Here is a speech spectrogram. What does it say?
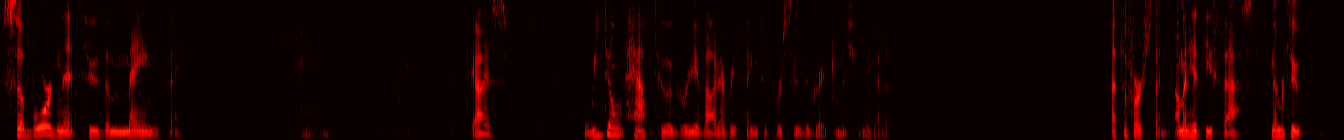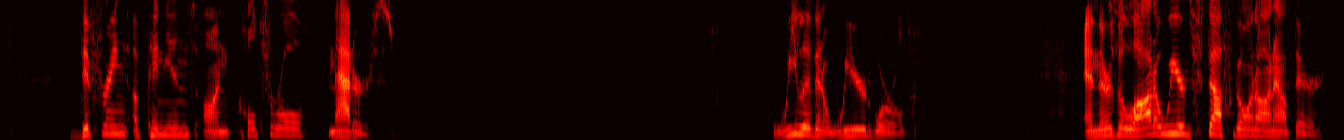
subordinate to the main thing. Guys, we don't have to agree about everything to pursue the Great Commission together. That's the first thing. I'm going to hit these fast. Number two, differing opinions on cultural matters. We live in a weird world. And there's a lot of weird stuff going on out there.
